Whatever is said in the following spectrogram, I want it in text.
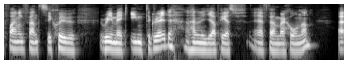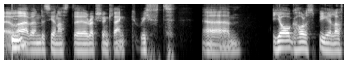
Final Fantasy 7 Remake Integrate, den här nya PS5-versionen. Eh, mm. Och även det senaste Ratchet Clank Rift. Ehm, jag har spelat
